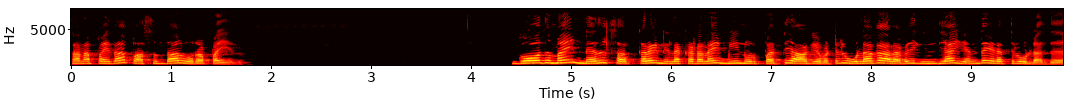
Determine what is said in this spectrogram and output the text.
சணப்பை தான் பசுந்தால் உரப்பயிர். கோதுமை நெல் சர்க்கரை நிலக்கடலை மீன் உற்பத்தி ஆகியவற்றில் உலக அளவில் இந்தியா எந்த இடத்தில் உள்ளது?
